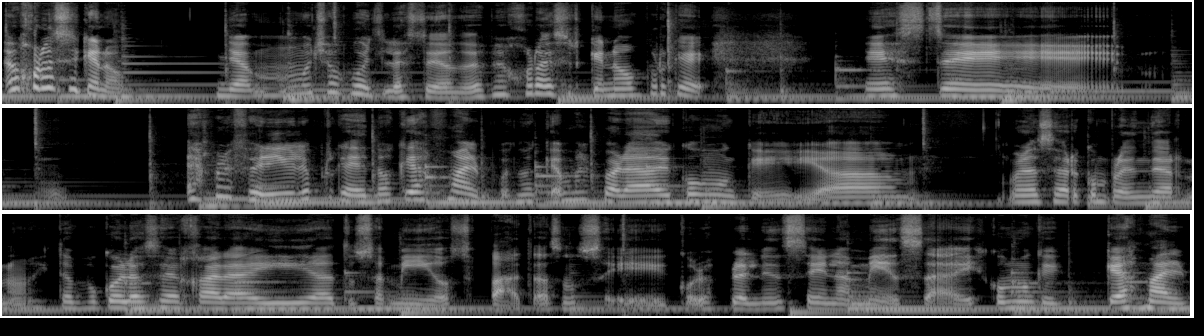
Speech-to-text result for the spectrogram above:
mejor decir que no. Ya, muchos juegos le estoy dando. Es mejor decir que no porque este es preferible porque no quedas mal, pues no quedas mal parado y como que ya van a saber comprender, ¿no? Y tampoco lo vas a dejar ahí a tus amigos, patas, no sé, con los planes en la mesa. es como que quedas mal.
